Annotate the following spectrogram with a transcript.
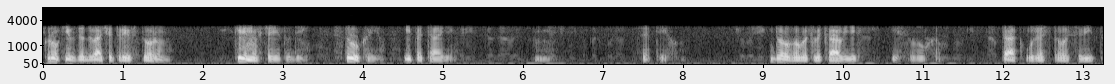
Кроків за два чи три в сторону. Кинувся я туди, стукаю і питаю. Ні, все тихо. Довго викликав їх і слухав. Так уже з того світу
